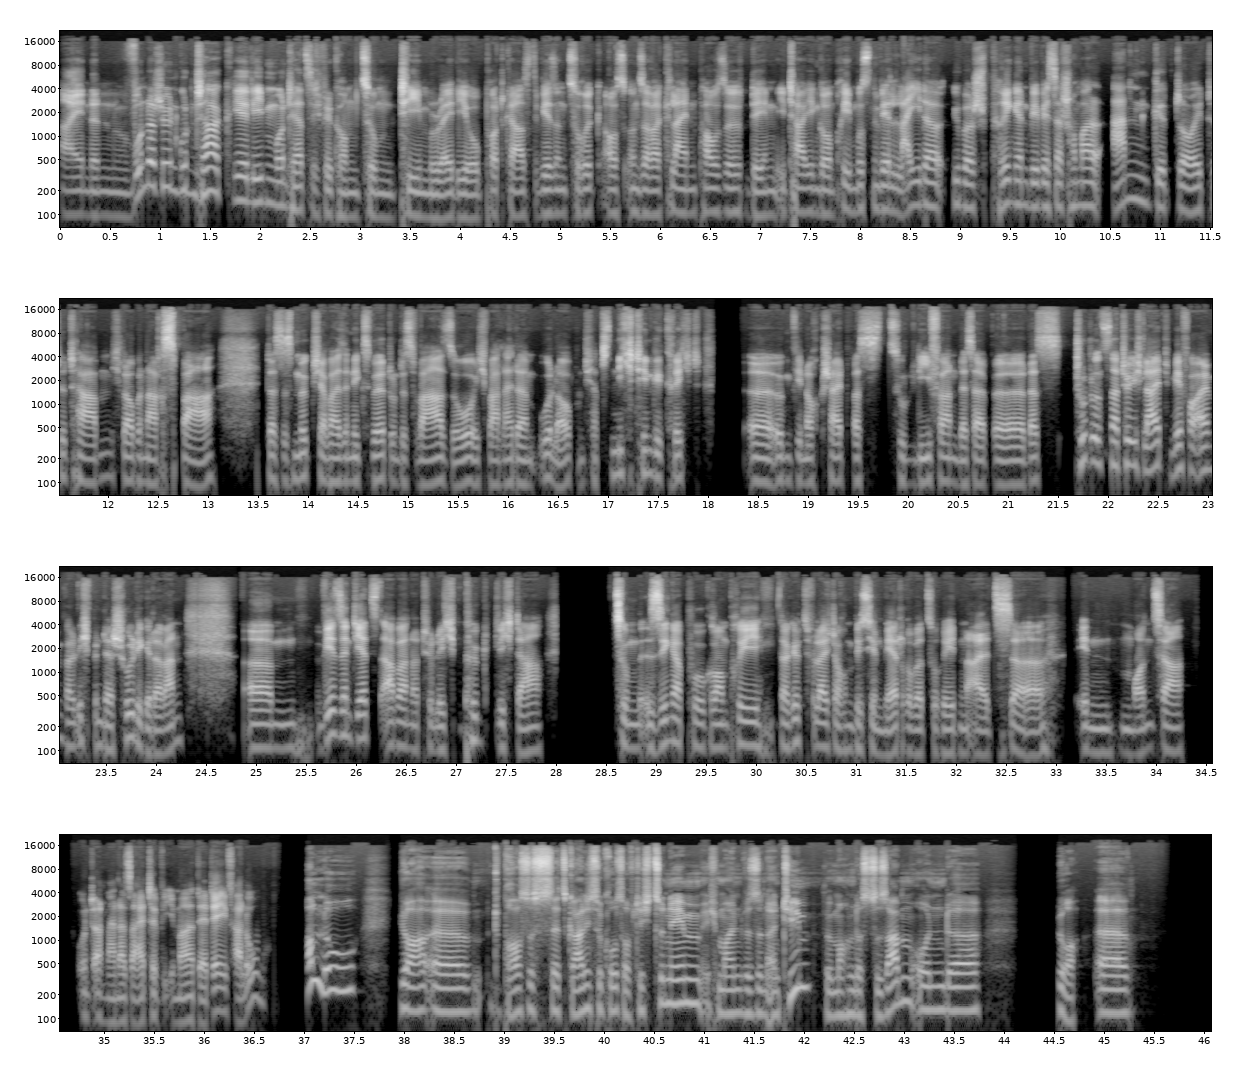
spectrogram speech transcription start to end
Einen wunderschönen guten Tag, ihr Lieben, und herzlich willkommen zum Team Radio Podcast. Wir sind zurück aus unserer kleinen Pause. Den Italien Grand Prix mussten wir leider überspringen, wie wir es ja schon mal angedeutet haben. Ich glaube nach Spa, dass es möglicherweise nichts wird. Und es war so. Ich war leider im Urlaub und ich habe es nicht hingekriegt, äh, irgendwie noch gescheit was zu liefern. Deshalb, äh, das tut uns natürlich leid, mir vor allem, weil ich bin der Schuldige daran. Ähm, wir sind jetzt aber natürlich pünktlich da zum Singapur Grand Prix. Da gibt es vielleicht auch ein bisschen mehr drüber zu reden als äh, in Monza. Und an meiner Seite wie immer der Dave. Hallo. Hallo. Ja, äh, du brauchst es jetzt gar nicht so groß auf dich zu nehmen. Ich meine, wir sind ein Team, wir machen das zusammen und äh, ja, äh,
